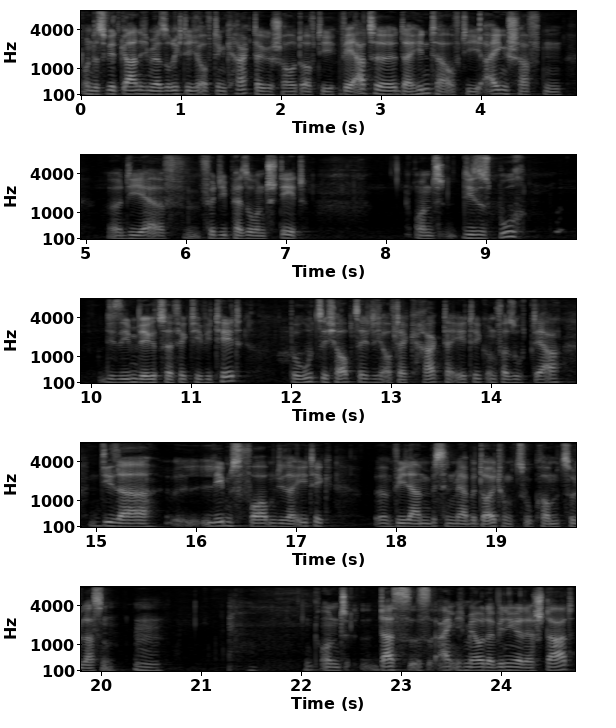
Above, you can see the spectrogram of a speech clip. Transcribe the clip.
Und es wird gar nicht mehr so richtig auf den Charakter geschaut, auf die Werte dahinter, auf die Eigenschaften, äh, die er für die Person steht. Und dieses Buch, Die sieben Wege zur Effektivität, beruht sich hauptsächlich auf der Charakterethik und versucht der dieser Lebensform, dieser Ethik äh, wieder ein bisschen mehr Bedeutung zukommen zu lassen. Mhm. Und das ist eigentlich mehr oder weniger der Start.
